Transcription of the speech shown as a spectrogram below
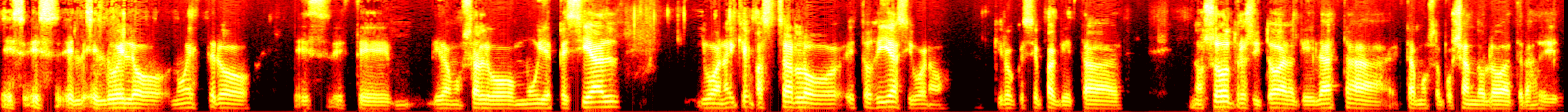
es, el duelo nuestro es, este, digamos, algo muy especial. Y bueno, hay que pasarlo estos días y bueno, quiero que sepa que está nosotros y toda la que está, estamos apoyándolo atrás de él.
